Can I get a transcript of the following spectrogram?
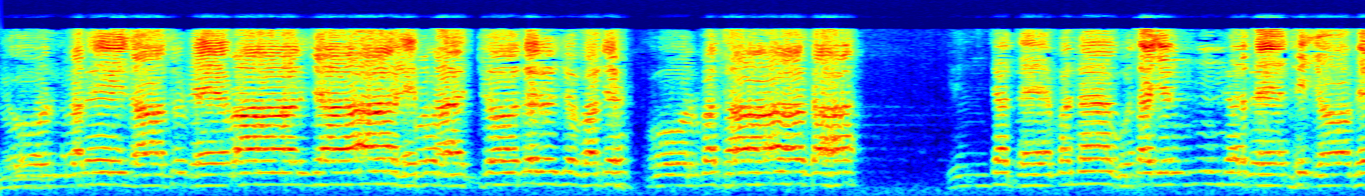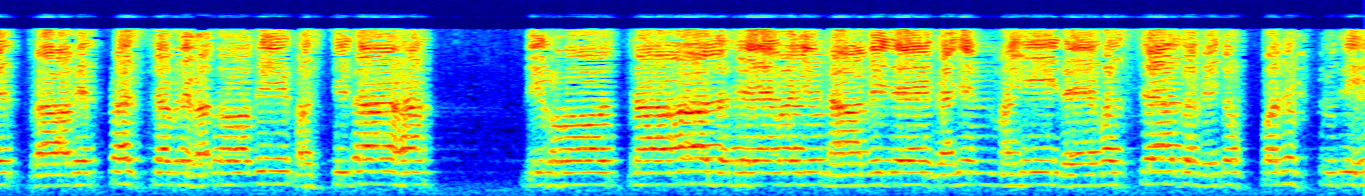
योन्वरे दासुषेवार्याणि पुनज्योतिर्जुपतिः पूर्वथाकः युञ्जते मन उत युञ्जते धियोभिप्राभिप्रश्च बृहतो विपश्चिताः विहोत्राददेव युनाविदे गजिन्मही देवस्य सवितुः पनुष्टुतिः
